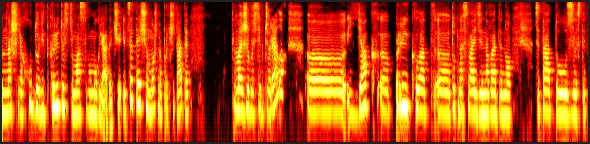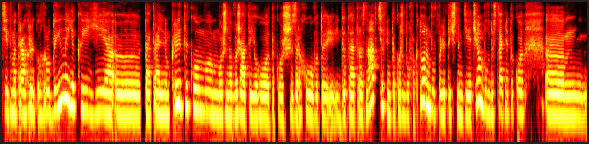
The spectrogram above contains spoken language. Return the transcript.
на шляху до відкритості масовому глядачу. І це те, що можна прочитати майже в усіх джерелах. Е, Як е, приклад, е, тут на слайді наведено цитату з статті Дмитра Грудини, який є театральним критиком. Можна вважати його також зараховувати і до театрознавців. Він також був актором, був політичним діячем, був достатньо такою. ем,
